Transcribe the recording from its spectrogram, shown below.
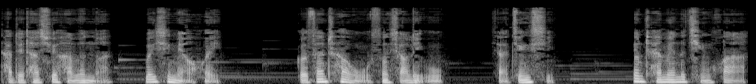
他对她嘘寒问暖，微信秒回，隔三差五送小礼物、小惊喜，用缠绵的情话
